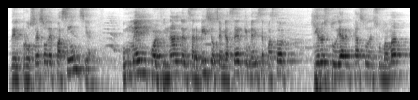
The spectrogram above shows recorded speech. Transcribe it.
del proceso de paciencia. Un médico al final del servicio se me acerca y me dice, pastor, quiero estudiar el caso de su mamá.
